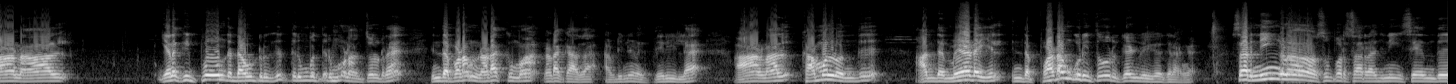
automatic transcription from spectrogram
ஆனால் எனக்கு இப்போவும் இந்த டவுட் இருக்குது திரும்ப திரும்ப நான் சொல்கிறேன் இந்த படம் நடக்குமா நடக்காதா அப்படின்னு எனக்கு தெரியல. ஆனால் கமல் வந்து அந்த மேடையில் இந்த படம் குறித்து ஒரு கேள்வி கேட்குறாங்க. சார் நீங்களும் சூப்பர் ஸ்டார் ரஜினி சேர்ந்து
